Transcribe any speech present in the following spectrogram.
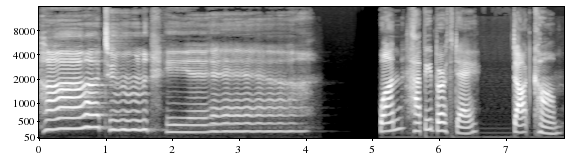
high yeah. One happy birthday dot com.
